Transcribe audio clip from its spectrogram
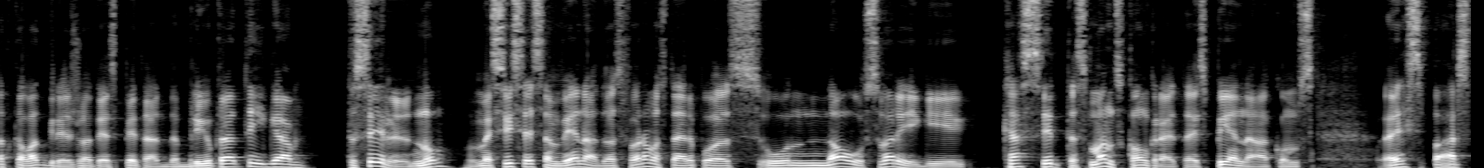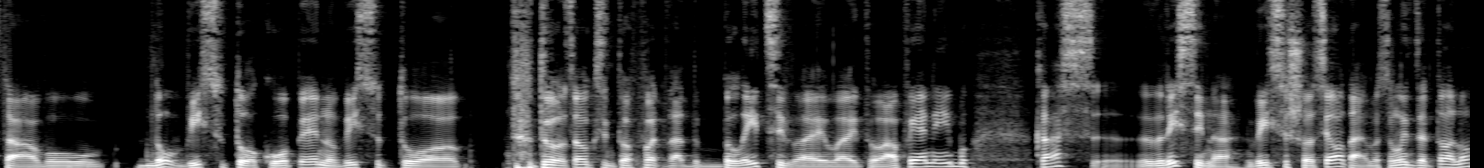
atkal atgriežoties pie tāda brīvprātīgā, tas ir, nu, mēs visi esam vienādos formas tērpos, un nav svarīgi, kas ir tas mans konkrētais pienākums. Es pārstāvu nu, visu to kopienu, visu to to sauksim to par tādu blici vai, vai to apvienību, kas risina visus šos jautājumus. Un līdz ar to nu,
